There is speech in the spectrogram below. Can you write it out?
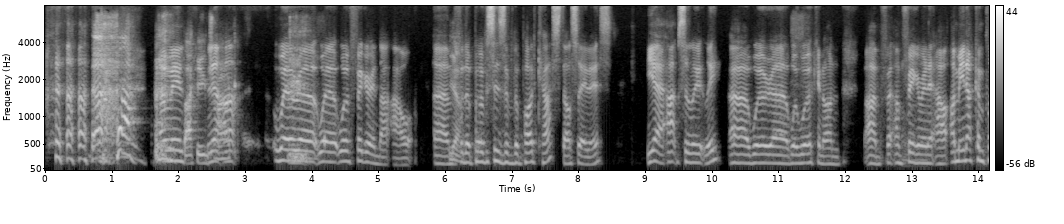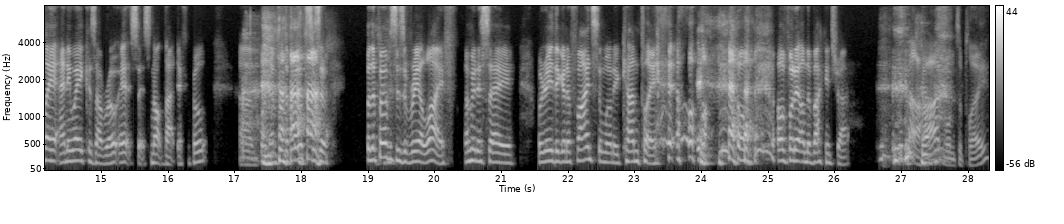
I mean, backing yeah, track. we're uh, we're we're figuring that out. Um, Yeah. For the purposes of the podcast, I'll say this. Yeah, absolutely. Uh, we're uh, we're working on. I'm fi- I'm figuring it out. I mean, I can play it anyway because I wrote it, so it's not that difficult. Um, but for the purposes of for the purposes of real life, I'm going to say we're either going to find someone who can play it or, or, or put it on the backing track. It's not a hard one to play.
